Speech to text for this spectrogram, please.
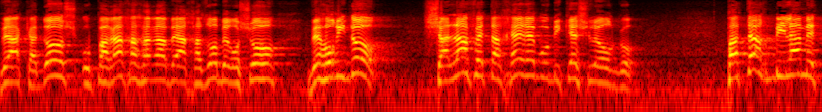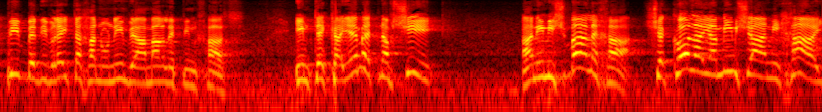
והקדוש, ופרח אחריו ואחזו בראשו, והורידו, שלף את החרב וביקש להורגו. פתח בלעם את פיו בדברי תחנונים ואמר לפנחס, אם תקיים את נפשי אני נשבע לך שכל הימים שאני חי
